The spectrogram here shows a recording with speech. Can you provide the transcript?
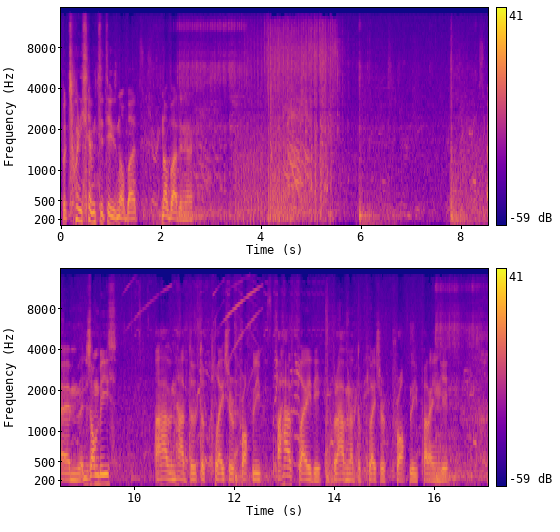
But 27 to 2 is not bad. Not bad anyway. Um, zombies, I haven't had the, the pleasure of properly. I have played it, but I haven't had the pleasure of properly playing it.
